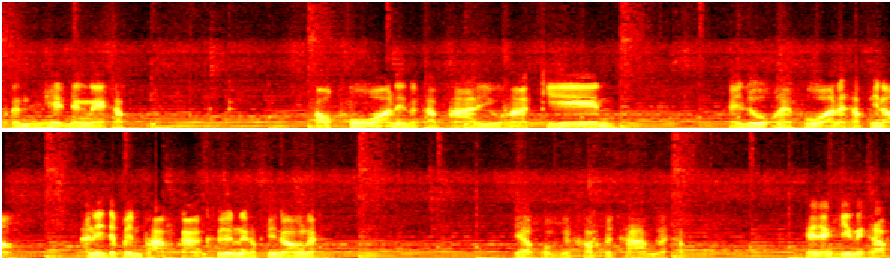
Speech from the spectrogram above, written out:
เพิ่นเฮ็ดยังไงครับเข้าครัวนี่นะครับ หาอยู่หากินให้ลูกให้ผัวนะครับ พี่น้องอันนี้จะเป็นภาพกลางคืนนะครับ พี่น้องนะเดี๋ยวผมจะเข้าไปถามนะครับเฮ็ดอย่างกินนะครับ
